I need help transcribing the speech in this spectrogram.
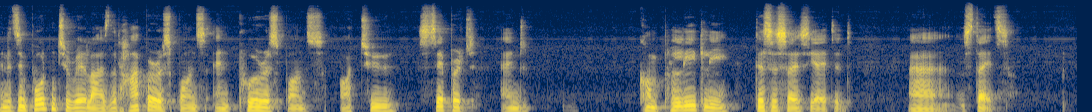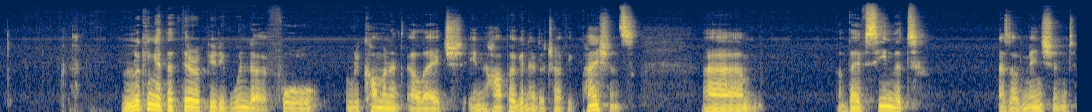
And it's important to realize that hypo response and poor response are two separate and completely disassociated uh, states. Looking at the therapeutic window for recombinant LH in hypogonadotrophic patients, um, they've seen that, as I've mentioned,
